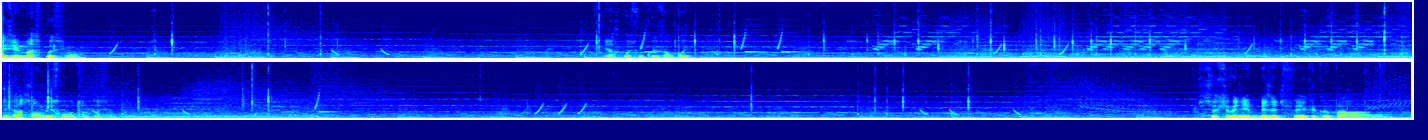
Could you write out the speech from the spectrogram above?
Après j'ai masse potion. Arc potion que j'ai employé. C'est grâce à Angus qu'on entend de potion. Sûr qu'il y avait des baisers de fée quelque part avant.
